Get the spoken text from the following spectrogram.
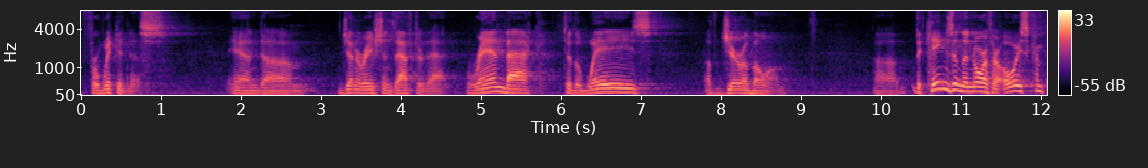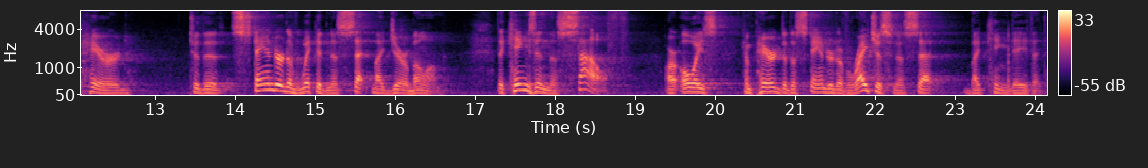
for wickedness and um, generations after that ran back to the ways of Jeroboam. Uh, the kings in the north are always compared to the standard of wickedness set by Jeroboam. The kings in the south are always compared to the standard of righteousness set by King David.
